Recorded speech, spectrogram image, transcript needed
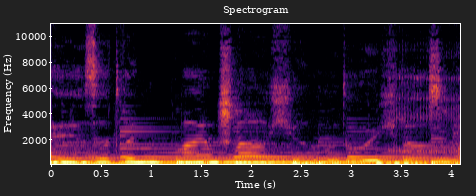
Leise dringt mein Schnarchen durch das Haus.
